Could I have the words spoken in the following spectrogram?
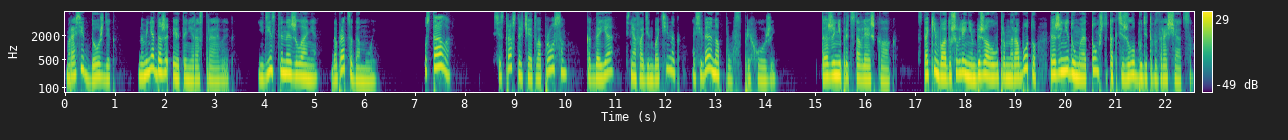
моросит дождик, но меня даже это не расстраивает. Единственное желание — добраться домой. «Устала?» Сестра встречает вопросом, когда я, сняв один ботинок, оседаю на пуф в прихожей. Даже не представляешь, как. С таким воодушевлением бежала утром на работу, даже не думая о том, что так тяжело будет возвращаться.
